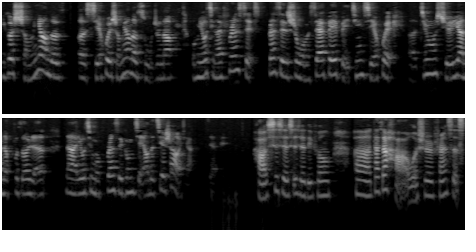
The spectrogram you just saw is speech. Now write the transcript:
一个什么样的呃协会，什么样的组织呢？我们有请来 Francis，Francis 是我们 CFA 北京协会呃金融学院的负责人。那有请我们 Francis 给我们简要的介绍一下。好，谢谢谢谢李峰。呃，大家好，我是 Francis。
